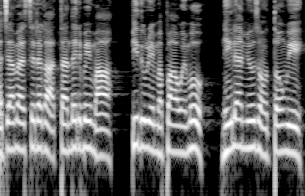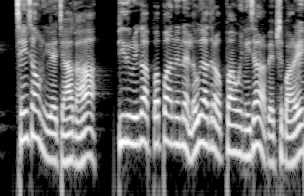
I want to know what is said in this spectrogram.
အကြမ်းဖက်စစ်တပ်ကအတန်လေးတစ်ပိတ်မှာပြည်သူတွေမပါဝင်ဖို့နေလန်းမျိုးစုံသုံးပြီးချင်းချောင်းနေတဲ့ကြားကပြည်သူတွေကပပနဲ့နဲ့လောက်ရတဲ့လောက်ပါဝင်နေကြတာပဲဖြစ်ပါတယ်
